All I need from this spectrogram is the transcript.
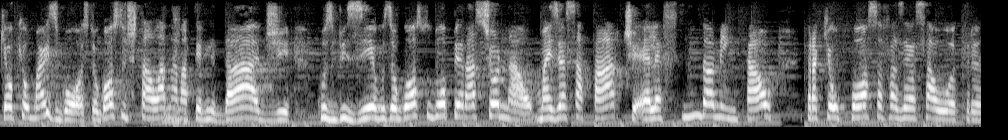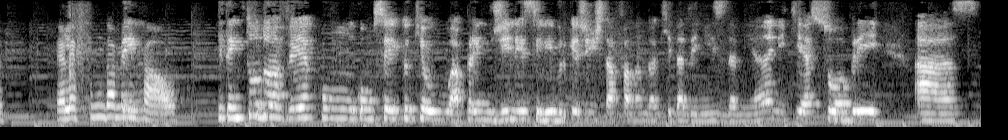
que é o que eu mais gosto. Eu gosto de estar lá na maternidade, com os bezerros, eu gosto do operacional, mas essa parte ela é fundamental para que eu possa fazer essa outra. Ela é fundamental. que tem tudo a ver com um conceito que eu aprendi nesse livro que a gente está falando aqui da Denise Damiani, que é sobre as,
